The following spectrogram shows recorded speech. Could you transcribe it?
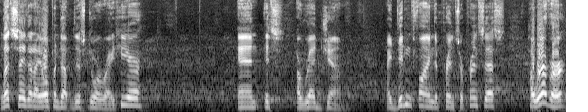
let's say that I opened up this door right here, and it's a red gem. I didn't find the prince or princess. However,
